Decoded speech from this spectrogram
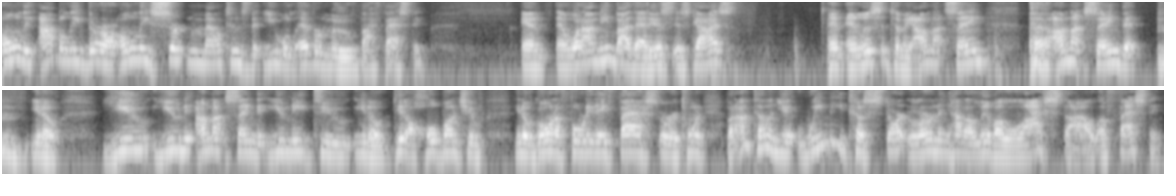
only, I believe there are only certain mountains that you will ever move by fasting. And and what I mean by that is is guys, and and listen to me. I'm not saying I'm not saying that you know you you I'm not saying that you need to you know get a whole bunch of you know go on a 40 day fast or a 20 but I'm telling you we need to start learning how to live a lifestyle of fasting.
